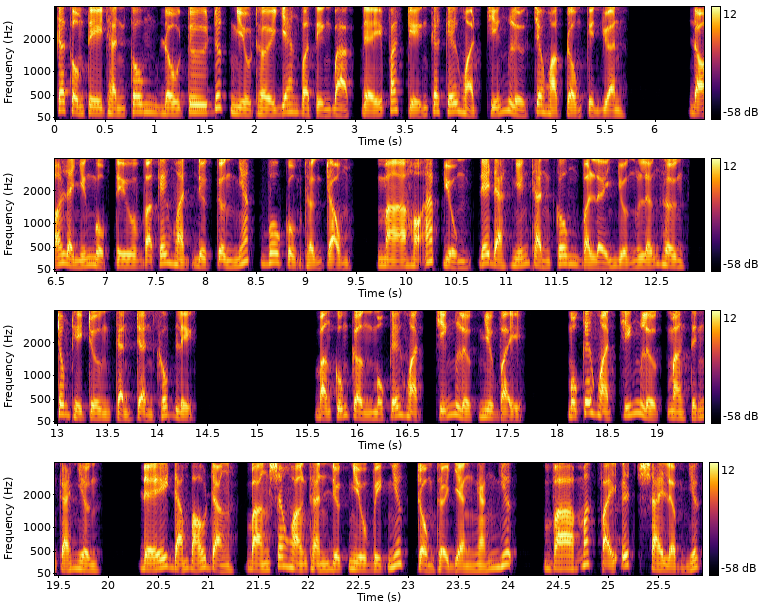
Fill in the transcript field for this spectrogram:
Các công ty thành công đầu tư rất nhiều thời gian và tiền bạc để phát triển các kế hoạch chiến lược cho hoạt động kinh doanh. Đó là những mục tiêu và kế hoạch được cân nhắc vô cùng thận trọng mà họ áp dụng để đạt những thành công và lợi nhuận lớn hơn trong thị trường cạnh tranh khốc liệt. Bạn cũng cần một kế hoạch chiến lược như vậy, một kế hoạch chiến lược mang tính cá nhân để đảm bảo rằng bạn sẽ hoàn thành được nhiều việc nhất trong thời gian ngắn nhất và mắc phải ít sai lầm nhất.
